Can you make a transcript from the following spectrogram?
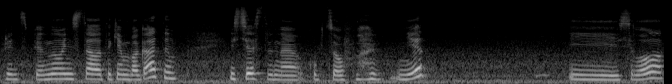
в принципе, но не стало таким богатым. Естественно, купцов нет, и село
